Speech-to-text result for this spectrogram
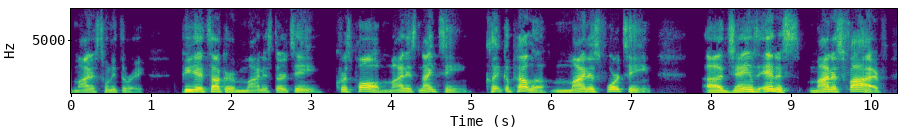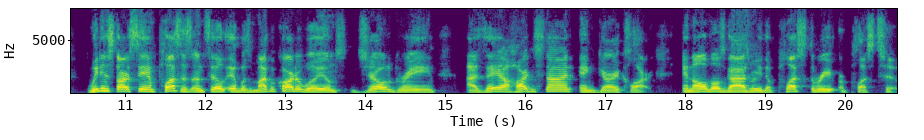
minus 23. PJ Tucker minus 13. Chris Paul minus 19. Clint Capela minus 14. Uh, James Ennis minus five. We didn't start seeing pluses until it was Michael Carter Williams, Gerald Green, Isaiah Hartenstein, and Gary Clark. And all those guys were either plus three or plus two.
